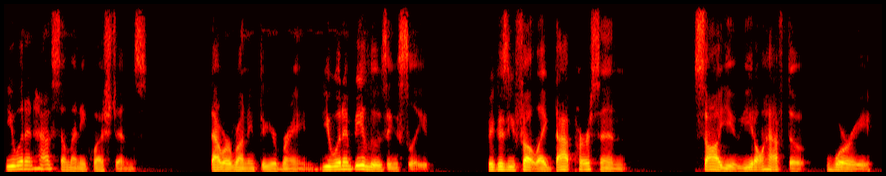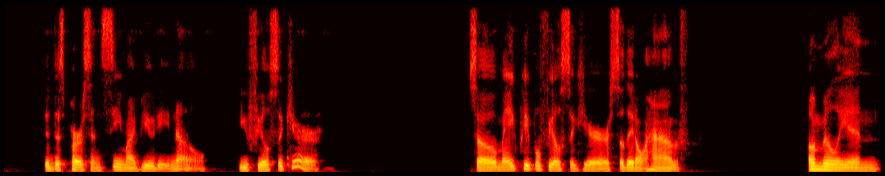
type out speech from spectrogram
you wouldn't have so many questions that were running through your brain. You wouldn't be losing sleep because you felt like that person saw you. You don't have to worry. Did this person see my beauty? No. You feel secure. So make people feel secure so they don't have a million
